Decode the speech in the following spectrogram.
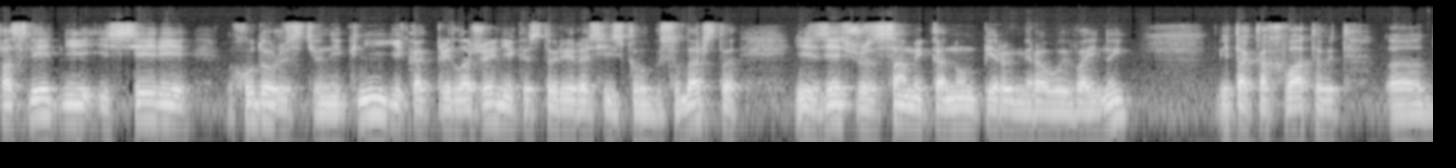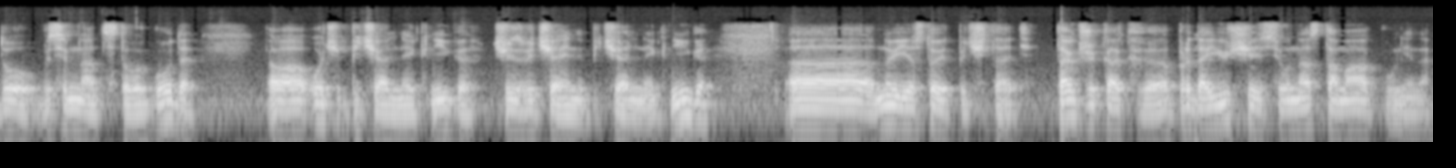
последний из серии художественной книги как приложение к истории российского государства. И здесь уже самый канун Первой мировой войны. И так охватывает э, до 18 года. Э, очень печальная книга, чрезвычайно печальная книга, э, но ее стоит почитать. Так же, как э, продающаяся у нас Тома Акунина.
